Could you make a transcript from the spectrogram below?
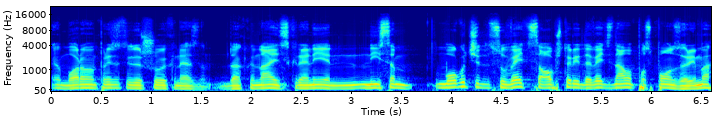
E, moram vam priznati da još uvijek ne znam. Dakle, najiskrenije, nisam moguće da su već saopštili da već znamo po sponzorima.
